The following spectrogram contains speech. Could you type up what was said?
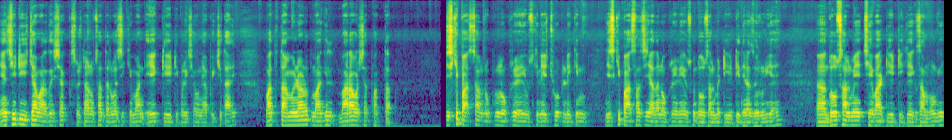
एन सी टी ईच्या मार्गदर्शक सूचनानुसार दरवर्षी किमान एक टी ई टी परीक्षा होणे अपेक्षित आहे. मात्र तामिळनाडूत मागील बारा वर्षात फक्त जिसकी पाँच साल रुक- नौकरी रही उसके लिए छूट लेकिन जिसकी पाँच साल से ज़्यादा नौकरी रही उसको दो साल में टी देना ज़रूरी है। दो साल में छः बार टी के एग्ज़ाम होंगी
